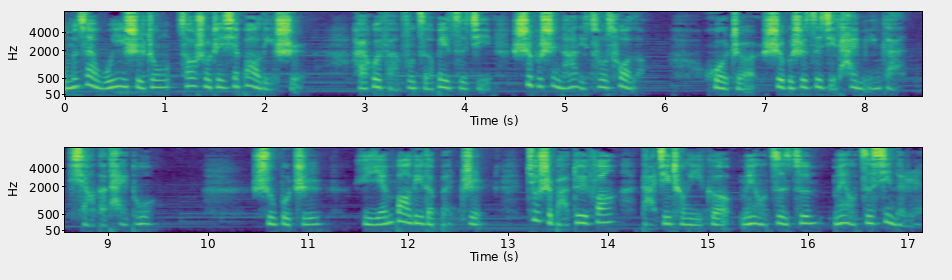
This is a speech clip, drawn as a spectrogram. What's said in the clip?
我们在无意识中遭受这些暴力时，还会反复责备自己是不是哪里做错了，或者是不是自己太敏感，想的太多。殊不知，语言暴力的本质就是把对方打击成一个没有自尊、没有自信的人，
